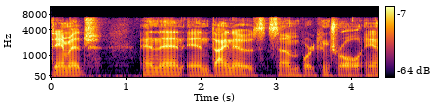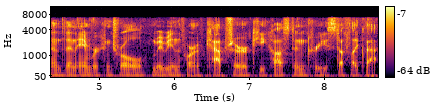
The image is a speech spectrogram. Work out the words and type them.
damage. And then in Dinos, some board control and then Amber control, maybe in the form of capture, key cost increase, stuff like that.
